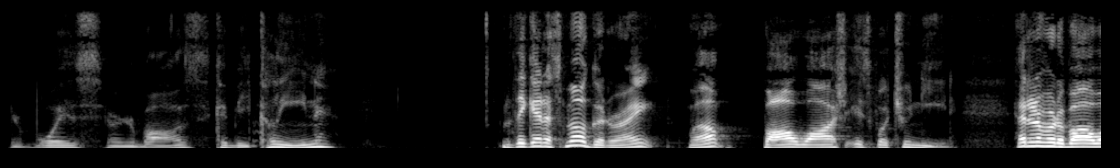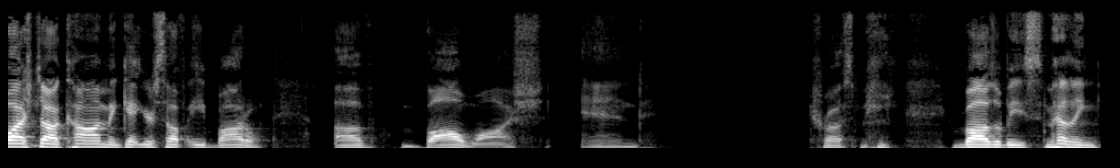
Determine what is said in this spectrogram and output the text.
your boys or your balls could be clean, but they gotta smell good, right? Well, ball wash is what you need. Head on over to ballwash.com and get yourself a bottle of ball wash, and trust me, your balls will be smelling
